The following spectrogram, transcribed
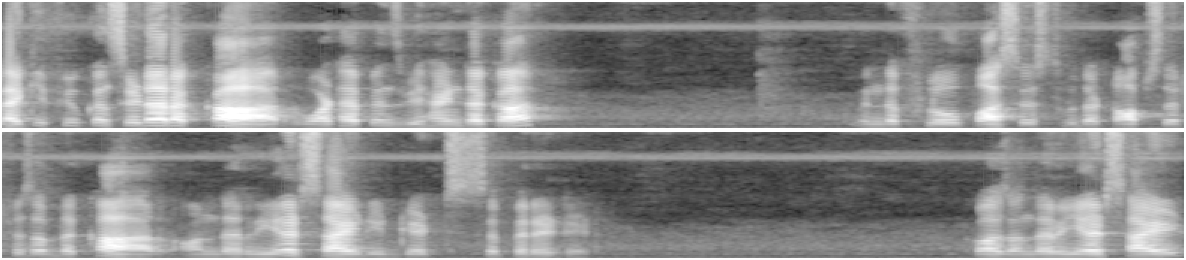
Like if you consider a car, what happens behind the car? When the flow passes through the top surface of the car, on the rear side it gets separated because on the rear side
